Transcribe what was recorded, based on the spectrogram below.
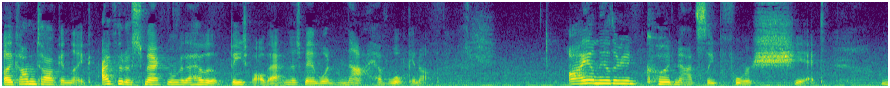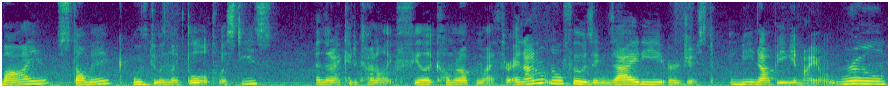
Like I'm talking like I could have smacked him over the head with a baseball bat and this man would not have woken up. I on the other hand could not sleep for shit. My stomach was doing like the little twisties and then I could kind of like feel it coming up in my throat. And I don't know if it was anxiety or just me not being in my own room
